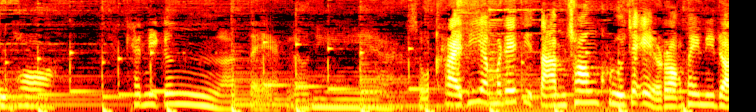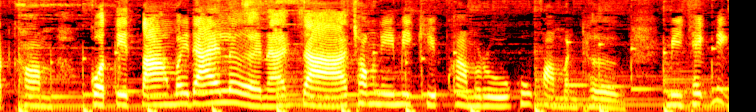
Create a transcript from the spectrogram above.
U พอ แค่นี้ก็เหงื่อแตกแล้วนี่ ใครที่ยังไม่ได้ติดตามช่องครูเจเอ๋ร้องเพลงดี .com กดติดตามไว้ได้เลยนะจ๊ะ ช่องนี้มีคลิปความรู้คู่ความบันเทิง มีเทคนิค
